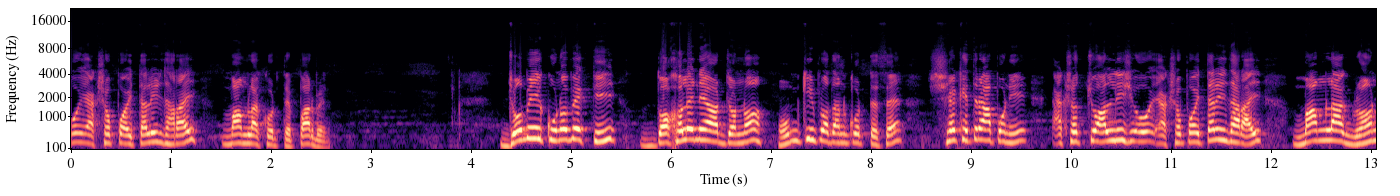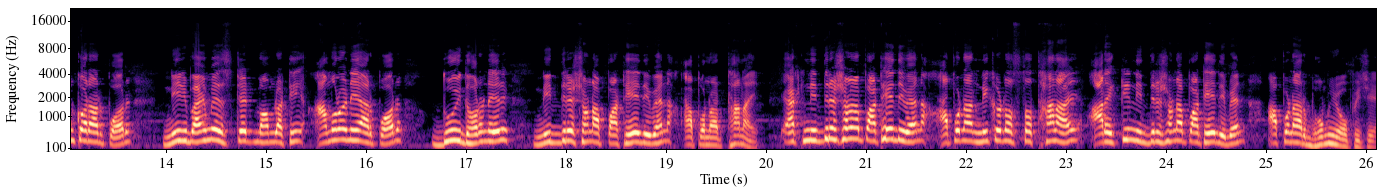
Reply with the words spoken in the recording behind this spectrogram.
ও একশো পঁয়তাল্লিশ ধারায় মামলা করতে পারবেন। জমি কোনো ব্যক্তি দখলে নেওয়ার জন্য হুমকি প্রদান করতেছে, সেক্ষেত্রে আপনি একশো চুয়াল্লিশ ও একশো পঁয়তাল্লিশ ধারায় মামলা গ্রহণ করার পর, নির্বাহী ম্যাজিস্ট্রেট মামলাটি আমলে নেওয়ার পর দুই ধরনের নির্দেশনা পাঠিয়ে দিবেন আপনার থানায়। এক নির্দেশনা পাঠিয়ে দিবেন আপনার নিকটস্থ থানায়, আরেকটি নির্দেশনা পাঠিয়ে দিবেন আপনার ভূমি অফিসে।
